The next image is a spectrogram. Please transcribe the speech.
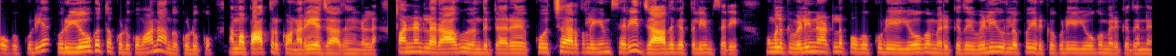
போகக்கூடிய ஒரு யோகத்தை கொடுக்குமான்னு அங்க கொடுக்கும். நம்ம பார்த்துருக்கோம் நிறைய ஜாதகங்கள்ல. பன்னெண்டில் ராகு வந்துட்டாரு. கோச்சாரத்துலேயும் சரி ஜாதகத்துலேயும் சரி. உங்களுக்கு வெளிநாட்டுல போகக்கூடிய யோகம் இருக்குது. வெளியூர்ல போய் இருக்கக்கூடிய யோகம் இருக்குதுன்னு.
